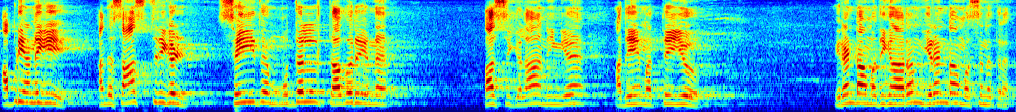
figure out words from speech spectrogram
அப்படி அன்னைக்கு அந்த சாஸ்திரிகள் செய்த முதல் தவறு என்ன? வாசிக்கலாம். நீங்கள் அதே மத்தையோ இரண்டாம் அதிகாரம் இரண்டாம் வசனத்தில்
